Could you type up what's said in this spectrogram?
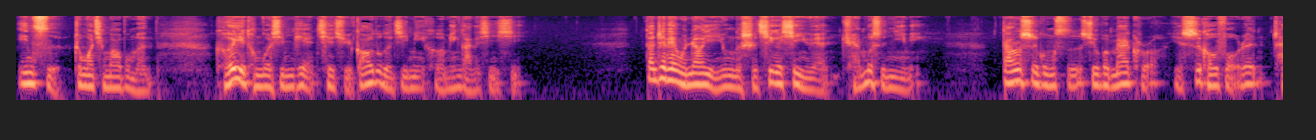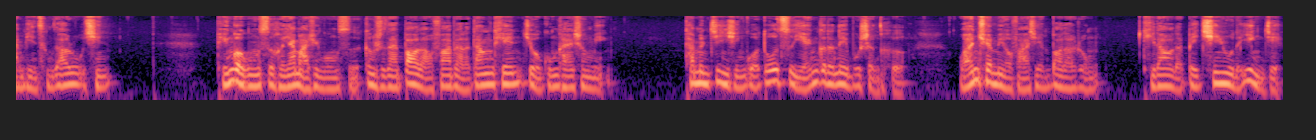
因此中国情报部门可以通过芯片窃取高度的机密和敏感的信息。但这篇文章引用的十七个信源全部是匿名，当事公司 Supermicro 也矢口否认产品曾遭入侵。苹果公司和亚马逊公司更是在报道发表的当天就公开声明，他们进行过多次严格的内部审核，完全没有发现报道中。提到的被侵入的硬件，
